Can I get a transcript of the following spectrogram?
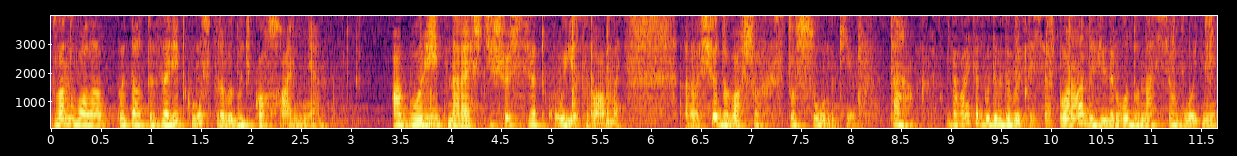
планувала питати за рід, комусь приведуть кохання. Або рід нарешті щось святкує з вами е, щодо ваших стосунків. Так, давайте будемо дивитися. Поради від роду на сьогодні.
